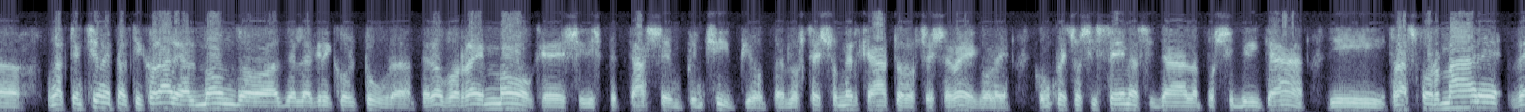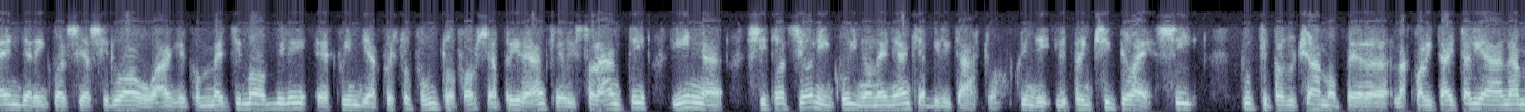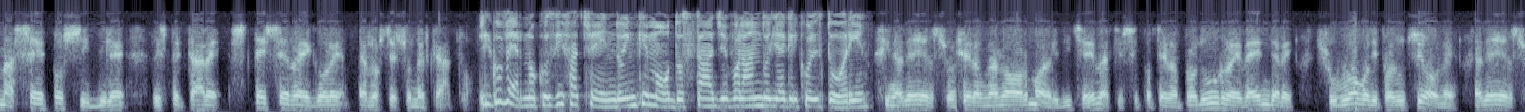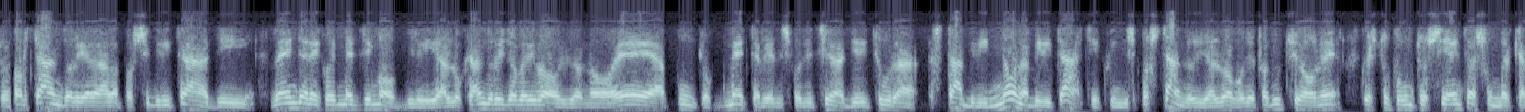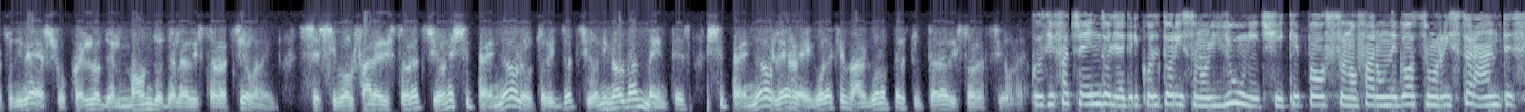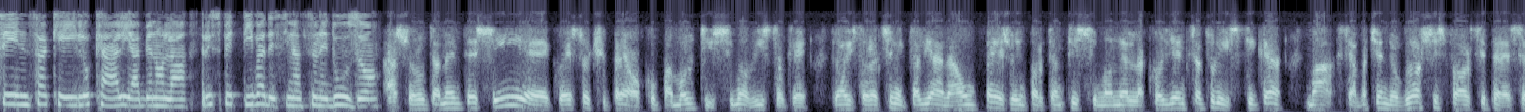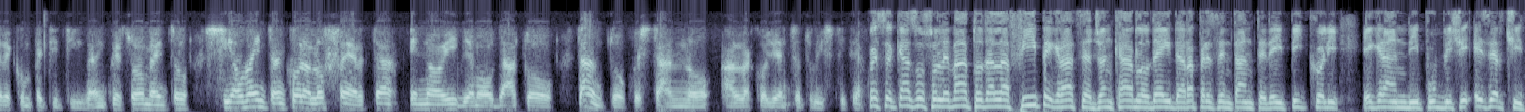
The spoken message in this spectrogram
un'attenzione particolare al mondo dell'agricoltura, però vorremmo che si rispettasse un principio, per lo stesso mercato le stesse regole. Con questo sistema si dà la possibilità di trasformare, vendere in qualsiasi luogo anche con mezzi mobili e quindi a questo punto forse aprire anche ristoranti in situazioni in cui non è neanche abilitato. Quindi il principio è sì tutti produciamo per la qualità italiana, ma se è possibile rispettare stesse regole per lo stesso mercato. Il governo così facendo in che modo sta agevolando gli agricoltori? Fino adesso c'era una norma che diceva che si poteva produrre e vendere sul luogo di produzione. Adesso portandoli alla possibilità di vendere con i mezzi mobili, allocandoli dove li vogliono e appunto metterli a disposizione addirittura stabili non abilitati e quindi spostandoli spostandoli dal luogo di produzione, a questo punto si entra su un mercato diverso, quello del mondo della ristorazione. Se si vuole fare ristorazione si prendono le autorizzazioni, normalmente si prendono le regole che valgono per tutta la ristorazione. Così facendo gli agricoltori sono gli unici che possono fare un negozio, un ristorante senza che i locali abbiano la rispettiva destinazione d'uso? Assolutamente sì e questo ci preoccupa moltissimo visto che la ristorazione italiana ha un peso importantissimo nell'accoglienza turistica, ma sta facendo grossi sforzi per essere competitiva. In questo momento si aumenta ancora l'offerta e noi abbiamo dato tanto quest'anno all'accoglienza turistica. Questo è il caso sollevato dalla FIPE grazie a Giancarlo Deida, rappresentante dei piccoli e grandi pubblici esercizi.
